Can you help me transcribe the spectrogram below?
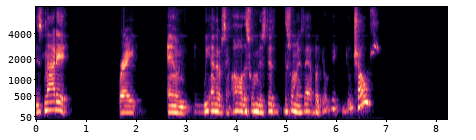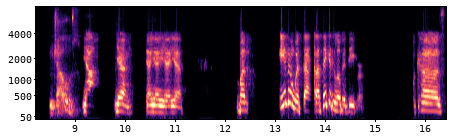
it's not it. Right. And we ended up saying, oh, this woman is this, this woman is that. But you, you, you chose. You chose. Yeah. Yeah. Yeah. Yeah. Yeah. Yeah. But even with that, I think it's a little bit deeper because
